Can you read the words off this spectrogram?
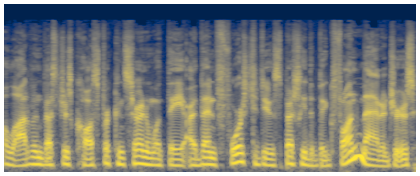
a lot of investors cause for concern. And what they are then forced to do, especially the big fund managers,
